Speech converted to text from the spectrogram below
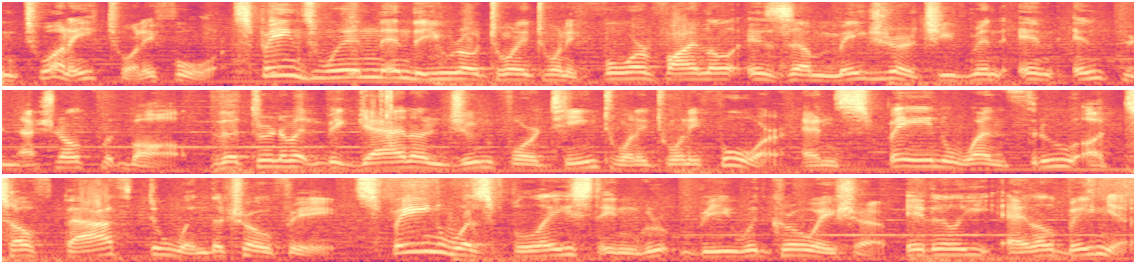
in 2024. Spain's win in the Euro 2024 final is a major achievement in international football. The tournament began on June 14, 2024, and Spain went through a tough path to win the trophy. Spain was placed in Group B with Croatia, Italy, and Albania.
